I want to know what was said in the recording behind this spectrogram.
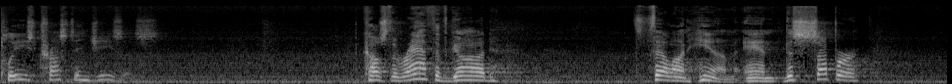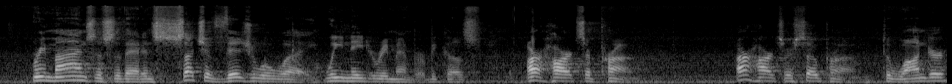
Please trust in Jesus. Because the wrath of God fell on him. And this supper reminds us of that in such a visual way. We need to remember because our hearts are prone. Our hearts are so prone to wander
